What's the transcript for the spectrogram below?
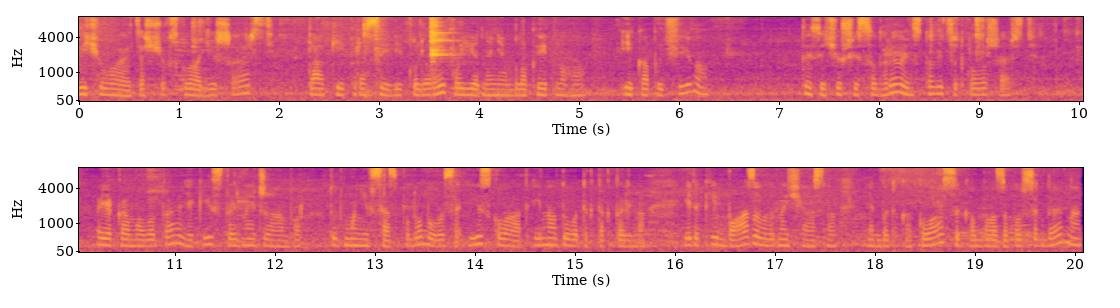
Відчувається, що в складі шерсть, такі красиві кольори, поєднання блакитного і капучино. 1600 гривень, 100% шерсть. А яка молода, який стильний джемпер. Тут мені все сподобалося, і склад, і на дотик тактильно, і такий базовий одночасно, якби така класика, база повсякденна.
